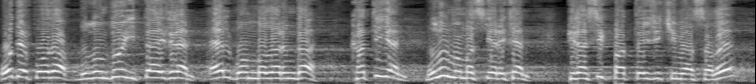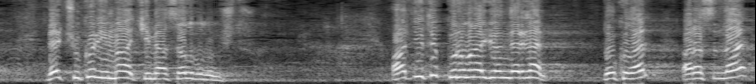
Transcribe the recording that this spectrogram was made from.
o depoda bulunduğu iddia edilen el bombalarında katiyen bulunmaması gereken plastik patlayıcı kimyasalı ve çukur imha kimyasalı bulunmuştur. Adli Tıp Kurumu'na gönderilen dokular arasında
